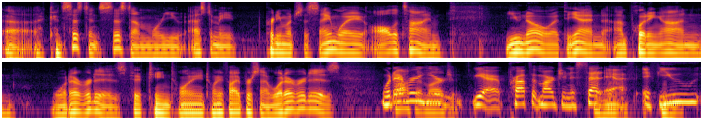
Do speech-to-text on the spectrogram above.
uh, a consistent system where you estimate pretty much the same way all the time, you know at the end I'm putting on whatever it is 15 20 25% whatever it is whatever profit your margin. yeah profit margin is set Mm-hmm. at. If you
